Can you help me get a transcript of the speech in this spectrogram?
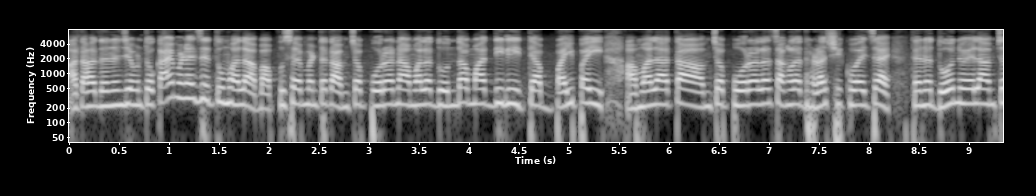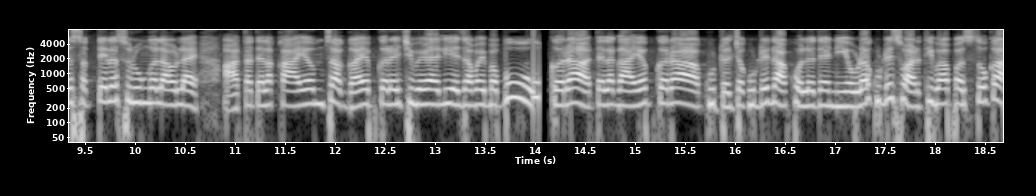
आता हा धनंजय म्हणतो काय म्हणायचं आहे तुम्हाला? बापूसाहेब म्हणतात आमच्या पोरानं आम्हाला दोनदा मात दिली त्या बाईपाई आम्हाला आता आमच्या पोराला चांगला धडा शिकवायचा आहे. त्यानं दोन वेळेला आमच्या सत्तेला सुरुंग लावलाय. आता त्याला कायमचा गायब करायची वेळ आली आहे. जाबाई बापू. करा त्याला गायब करा. कुठलच्या कुठे दाखवलं त्यांनी? एवढा कुठे स्वार्थी बाप असतो का?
